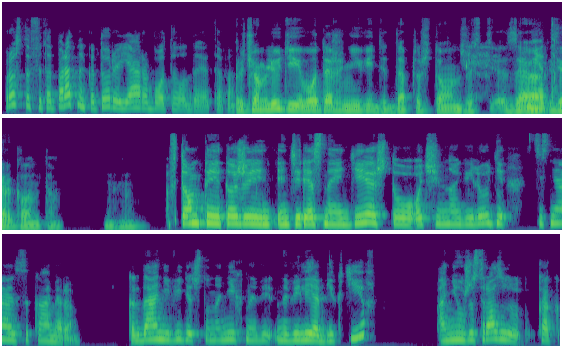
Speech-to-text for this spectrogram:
просто фотоаппарат, на который я работала до этого. Причем люди его даже не видят, да, потому что он за, за зеркалом там. Угу. В том-то и тоже интересная идея, что очень многие люди стесняются камеры. Когда они видят, что на них навели объектив, они уже сразу как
